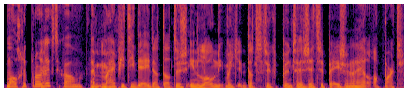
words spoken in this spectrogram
mogelijk product te komen. En, maar heb je het idee dat dat dus in loon... Want je, dat is natuurlijk het punt, hè, ZZP is een heel apart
